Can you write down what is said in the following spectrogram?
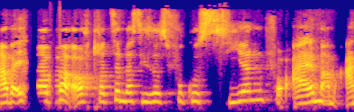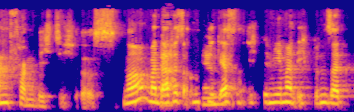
Aber ich glaube auch trotzdem, dass dieses Fokussieren vor allem am Anfang wichtig ist. Ne? Man darf jetzt auch nicht vergessen, ich bin jemand, ich bin seit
